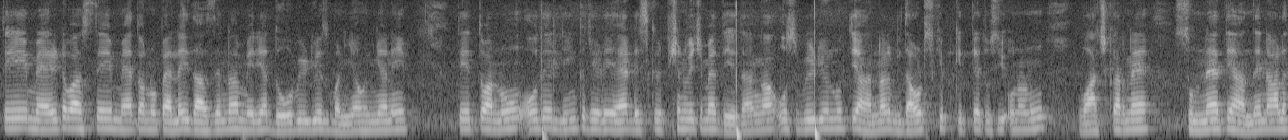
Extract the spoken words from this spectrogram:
ਅਤੇ ਮੈਰਿਟ ਵਾਸਤੇ ਮੈਂ ਤੁਹਾਨੂੰ ਪਹਿਲਾਂ ਹੀ ਦੱਸ ਦਿੰਦਾ, ਮੇਰੀਆਂ ਦੋ ਵੀਡੀਓਜ਼ ਬਣੀਆਂ ਹੋਈਆਂ ਨੇ। ਅਤੇ ਤੁਹਾਨੂੰ ਉਹਦੇ ਲਿੰਕ ਜਿਹੜੇ ਹੈ ਡਿਸਕ੍ਰਿਪਸ਼ਨ ਵਿੱਚ ਮੈਂ ਦੇ ਦਾਂਗਾ। ਉਸ ਵੀਡੀਓ ਨੂੰ ਧਿਆਨ ਨਾਲ ਵਿਦਆਊਟ ਸਕਿਪ ਕੀਤੇ ਤੁਸੀਂ ਉਹਨਾਂ ਨੂੰ ਵਾਚ ਕਰਨਾ ਹੈ, ਸੁਣਨਾ ਹੈ ਧਿਆਨ ਦੇ ਨਾਲ।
